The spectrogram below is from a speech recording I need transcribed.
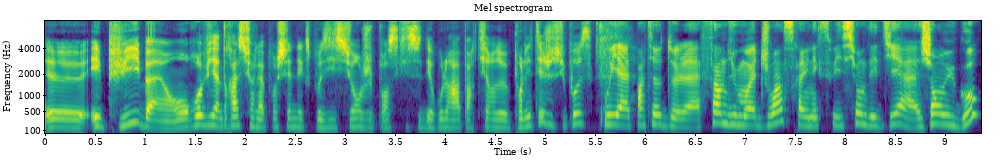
Euh, et puis, ben, on reviendra sur la prochaine exposition. Je pense qu'il se déroulera à partir de, pour l'été, je suppose. Oui, à partir de la fin du mois de juin sera une exposition dédiée à Jean Hugo,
